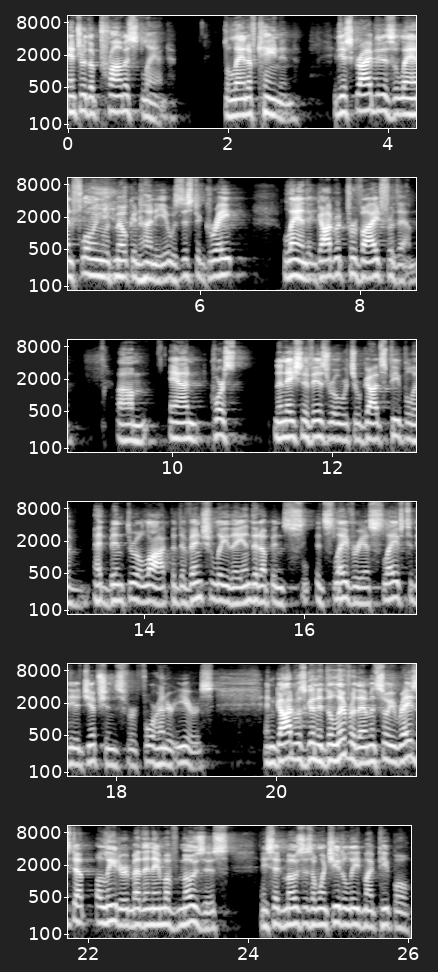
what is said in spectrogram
enter the promised land, the land of Canaan. He described it as a land flowing with milk and honey. It was just a great land that God would provide for them. Um, and of course, the nation of Israel, which were God's people, have, had been through a lot, but eventually they ended up in, in slavery as slaves to the Egyptians for 400 years. And God was going to deliver them, and so he raised up a leader by the name of Moses. And he said, Moses, I want you to lead my people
